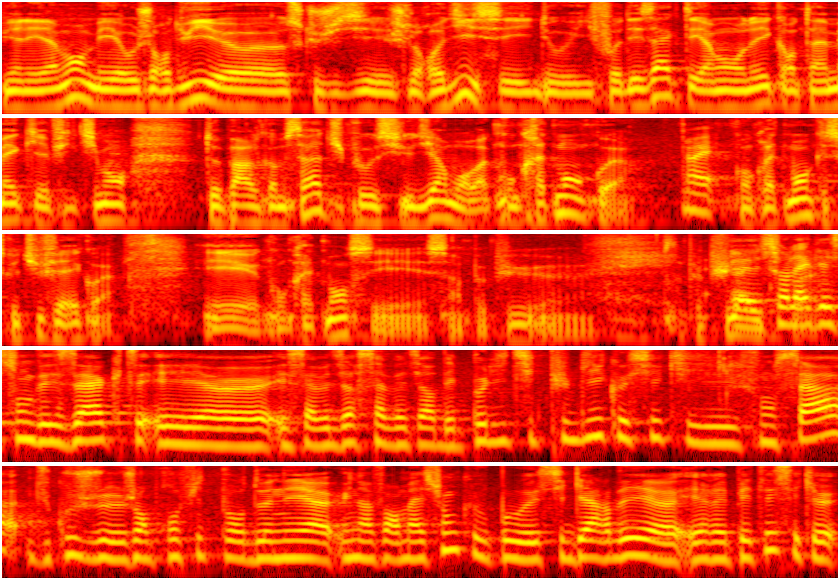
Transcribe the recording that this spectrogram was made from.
bien évidemment. Mais aujourd'hui, euh, ce que je, le redis, c'est il faut des actes. Et à un moment donné, quand un mec effectivement te parle comme ça, tu peux aussi lui dire bon, bah, concrètement, quoi. Concrètement, qu'est-ce que tu fais, quoi. Et concrètement, c'est un peu plus, un peu plus euh, sur la question des actes et, euh, et, ça veut dire ça veut dire des politiques publiques aussi qui font ça. Du coup, j'en profite pour donner une information que vous pouvez aussi garder et répéter, c'est que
